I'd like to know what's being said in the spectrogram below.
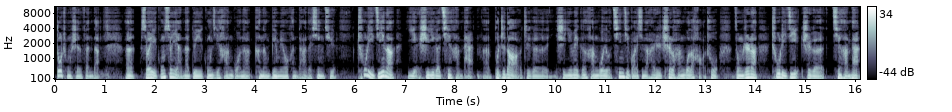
多重身份的。嗯，所以公孙衍呢，对于攻击韩国呢，可能并没有很大的兴趣。处理机呢，也是一个亲韩派啊，不知道这个是因为跟韩国有亲戚关系呢，还是吃了韩国的好处。总之呢，处理机是个亲韩派，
